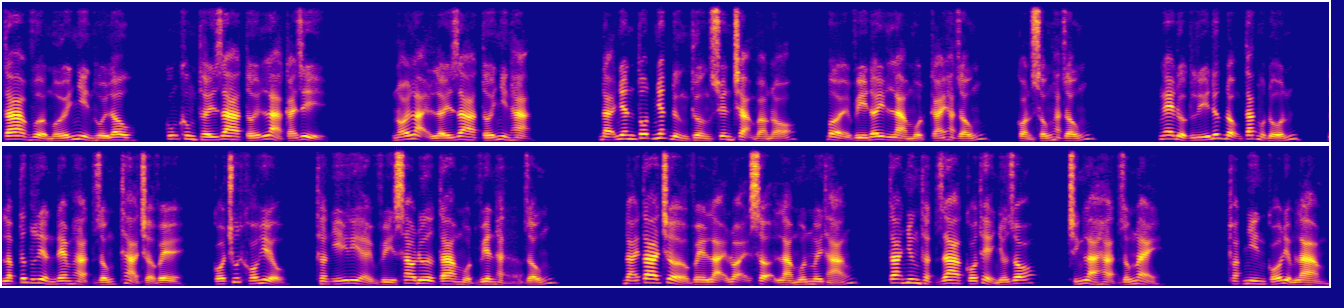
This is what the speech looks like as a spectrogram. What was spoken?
ta vừa mới nhìn hồi lâu, cũng không thấy ra tới là cái gì. Nói lại lấy ra tới nhìn hạ. Đại nhân tốt nhất đừng thường xuyên chạm vào nó, bởi vì đây là một cái hạt giống, còn sống hạt giống. Nghe được Lý Đức động tác một đốn, lập tức liền đem hạt giống thả trở về, có chút khó hiểu, thần ý đi vì sao đưa ta một viên hạt giống. Đại ta trở về lại loại sợ là muốn mấy tháng, ta nhưng thật ra có thể nhớ rõ, chính là hạt giống này. Thoạt nhìn có điểm làm,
